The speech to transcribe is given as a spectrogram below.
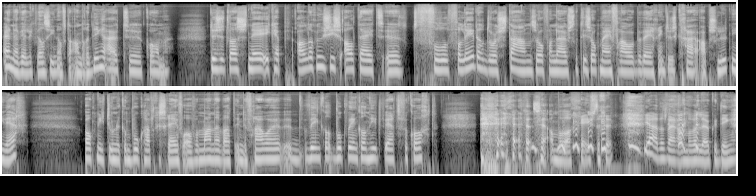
En dan wil ik wel zien of er andere dingen uitkomen. Dus het was, nee, ik heb alle ruzies altijd vo volledig doorstaan. Zo van, luister, het is ook mijn vrouwenbeweging. Dus ik ga absoluut niet weg. Ook niet toen ik een boek had geschreven over mannen... wat in de vrouwenwinkel, boekwinkel niet werd verkocht. dat zijn allemaal wel geestige. ja, dat waren allemaal wel leuke dingen.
